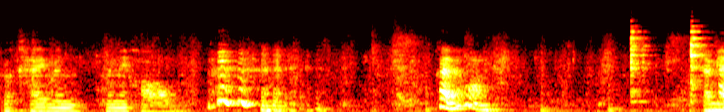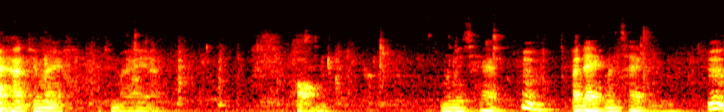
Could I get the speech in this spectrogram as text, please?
เพราะไข่มันมันไม่หอมไข่ไม่หอม ถ้ามีอาหารที่ไม่ที่ไม่อะหอม มันไม่แซ่บอืม ปลาแดกมันแซ่บอืม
